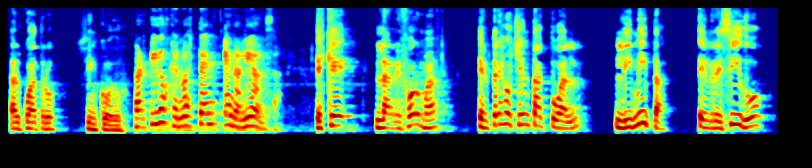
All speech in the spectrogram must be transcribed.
al 4 Partidos que no estén en alianza. Es que la reforma, el 380 actual, limita el residuo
